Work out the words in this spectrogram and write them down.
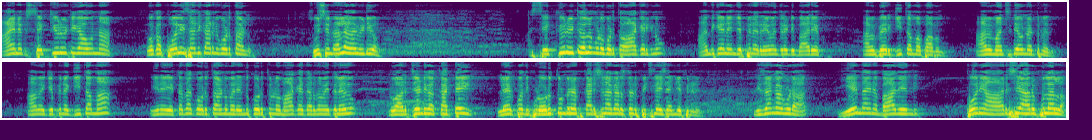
ఆయనకు సెక్యూరిటీగా ఉన్న ఒక పోలీస్ అధికారిని కొడతాడు. చూసినా లేదా వీడియో? సెక్యూరిటీ వాళ్ళని కూడా కొడతావు ఆఖరికి నువ్వు. అందుకే నేను చెప్పిన రేవంత్ రెడ్డి భార్యకు. ఆమె పేరు గీతమ్మ పాపం. ఆమె మంచిదే ఉన్నట్టున్నది. ఆమె చెప్పిన గీతమ్మ ఈయన ఎక్కదా కొరుతాడు? మరి ఎందుకు కొరుతుండో మాకైతే అర్థమైతే లేదు. నువ్వు అర్జెంటుగా కట్టేయి. లేకపోతే ఇప్పుడు ఒరుతుండు రేపు కరిసినా కరుస్తాడు పిచ్చిలేసి అని చెప్పిన నేను. నిజంగా కూడా ఏంది ఆయన బాధ ఏంది? పోనీ ఆ అరిసే అరుపులల్లా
